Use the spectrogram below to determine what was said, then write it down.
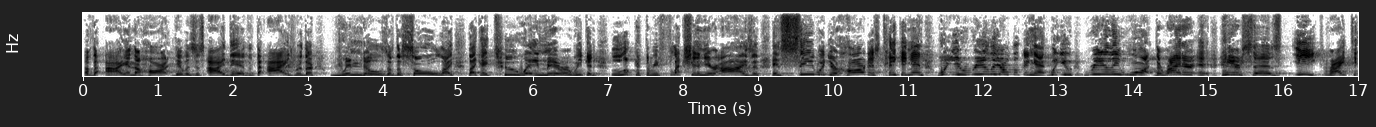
of the eye and the heart. There was this idea that the eyes were the windows of the soul, like, like a two way mirror. We can look at the reflection in your eyes and, and see what your heart is taking in, what you really are looking at, what you really want. The writer here says, eat, right? To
